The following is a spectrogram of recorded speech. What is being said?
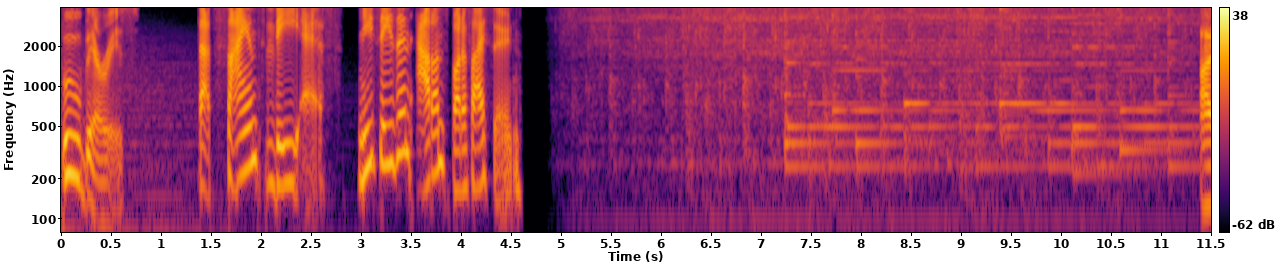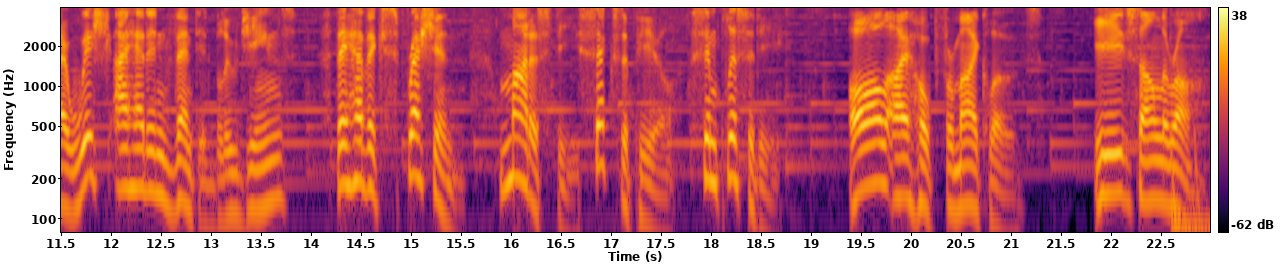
Blueberries. That's Science VS. New season out on Spotify soon. I wish I had invented blue jeans. They have expression, modesty, sex appeal, simplicity. All I hope for my clothes. Yves Saint Laurent.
